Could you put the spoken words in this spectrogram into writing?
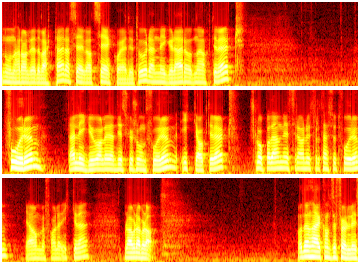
Noen har allerede vært her. Da ser vi at CK-editor ligger der, og den er aktivert. Forum. Der ligger jo allerede diskusjonsforum. Ikke aktivert. Slå på den hvis dere har lyst til å teste ut forum. Jeg anbefaler ikke det. Bla, bla, bla. Og den her kan selvfølgelig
